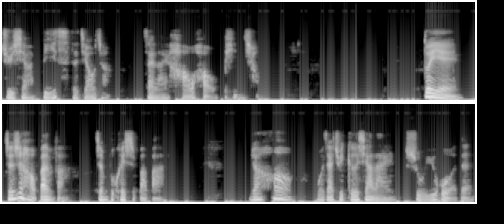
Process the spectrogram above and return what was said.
锯下彼此的脚掌，再来好好品尝。对耶，真是好办法，真不愧是爸爸。然后我再去割下来属于我的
